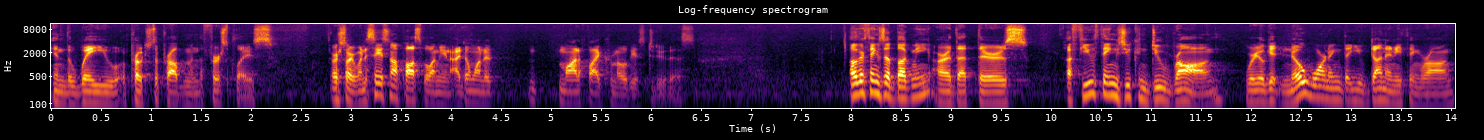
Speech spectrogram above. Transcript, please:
in the way you approach the problem in the first place. Or sorry, when I say it's not possible, I mean I don't want to modify Chromobius to do this. Other things that bug me are that there's a few things you can do wrong where you'll get no warning that you've done anything wrong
